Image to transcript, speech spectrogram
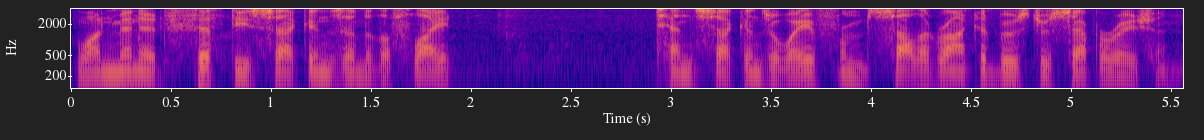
One minute, 50 seconds into the flight. 10 seconds away from solid rocket booster separation.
